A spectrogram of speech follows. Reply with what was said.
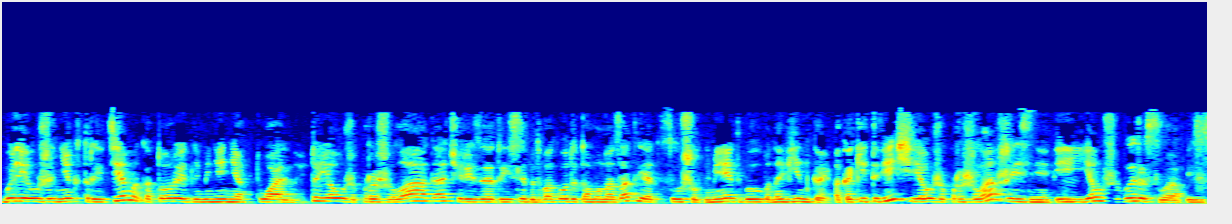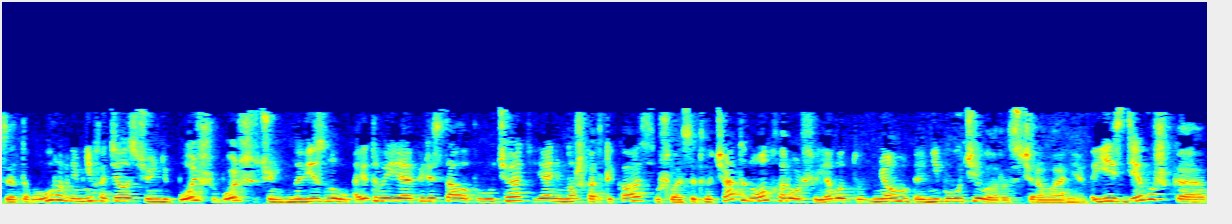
были уже некоторые темы, которые для меня не актуальны. То я уже прожила, да, через это. Если бы два года тому назад я это слушала, для меня это было бы новинкой. А какие-то вещи я уже прожила в жизни, и я уже выросла из этого уровня. Мне хотелось что-нибудь больше, больше, что-нибудь новизну. А этого я перестала получать. Я немножко отвлекалась, ушла из этого чата, но он хороший. Я вот в нем не получила разочарования. Есть девушка,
